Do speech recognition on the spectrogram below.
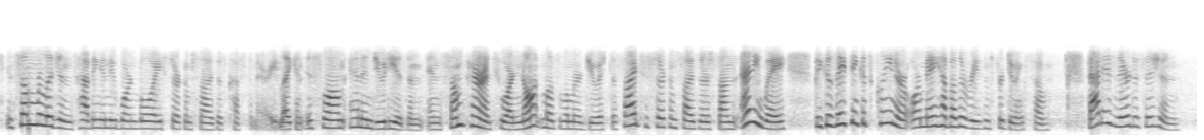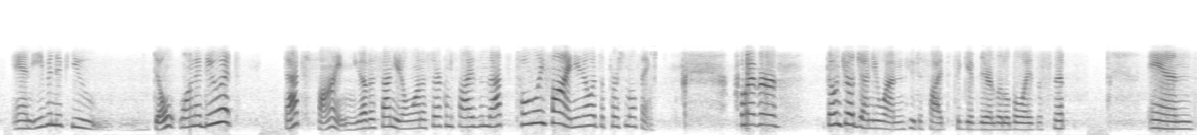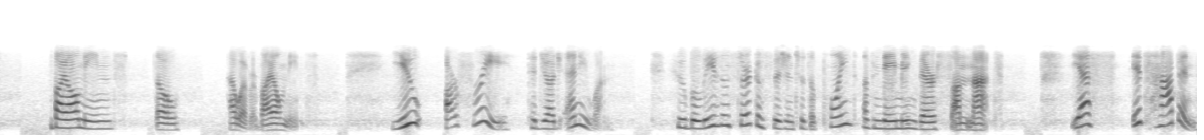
In some religions, having a newborn boy circumcised is customary, like in Islam and in Judaism. And some parents who are not Muslim or Jewish decide to circumcise their sons anyway because they think it's cleaner or may have other reasons for doing so. That is their decision. And even if you don't want to do it, that's fine. You have a son, you don't want to circumcise him, that's totally fine. You know, it's a personal thing. However, don't judge anyone who decides to give their little boys a snip. And by all means, though, however, by all means, you are free to judge anyone who believes in circumcision to the point of naming their son that. Yes, it's happened.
